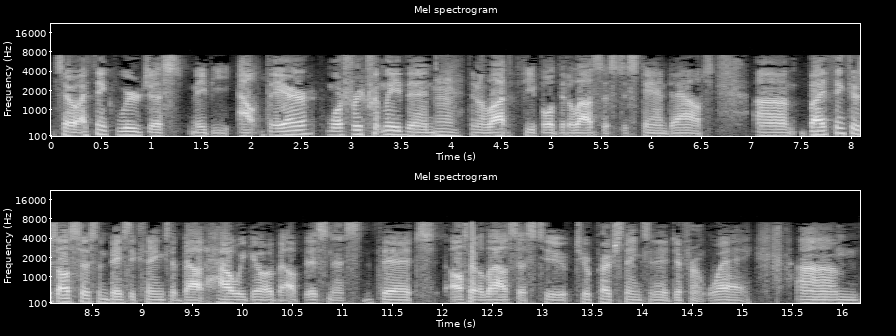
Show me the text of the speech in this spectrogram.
So I think we're just maybe out there more frequently than mm. than a lot of people that allows us to stand out. Um, but I think there's also some basic things about how we go about business that also allows us to to approach things in a different way. Um,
